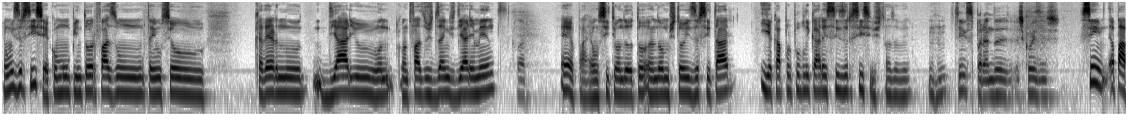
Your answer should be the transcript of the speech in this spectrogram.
é um exercício. É como um pintor faz um. tem o seu caderno diário onde, onde faz os desenhos diariamente. Claro. É, pá, é um sítio onde eu, tô, onde eu me estou a exercitar e acabo por publicar esses exercícios, estás a ver? Uhum. Sim, separando as coisas. Sim, opá,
